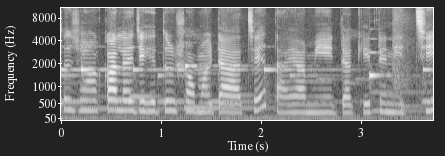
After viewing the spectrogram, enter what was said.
তো সকালে যেহেতু সময়টা আছে, তাই আমি এটা কেটে নিচ্ছি।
